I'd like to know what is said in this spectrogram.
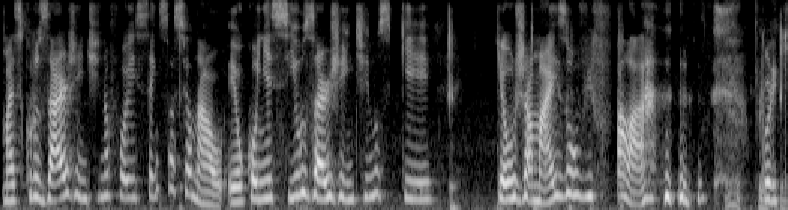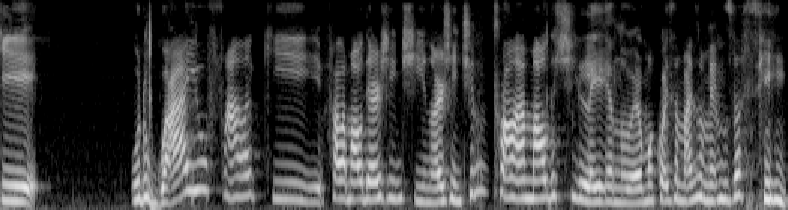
Mas cruzar a Argentina foi sensacional. Eu conheci os argentinos que, que eu jamais ouvi falar. Porque uruguaio fala que fala mal de argentino, argentino fala mal de chileno, é uma coisa mais ou menos assim.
